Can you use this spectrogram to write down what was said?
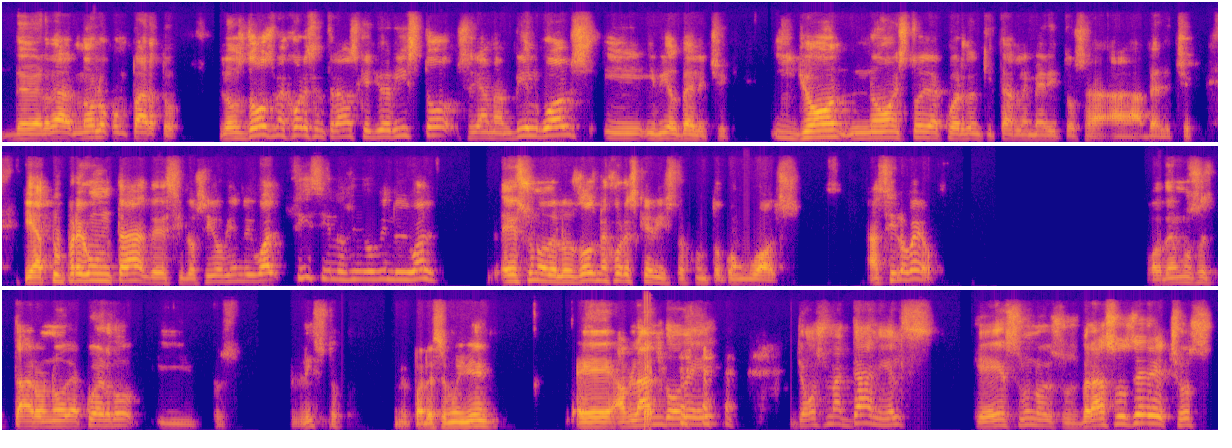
De verdad, no lo comparto. Los dos mejores entrenadores que yo he visto se llaman Bill Walsh y, y Bill Belichick. Y yo no estoy de acuerdo en quitarle méritos a, a Belichick. Y a tu pregunta de si lo sigo viendo igual, sí, sí, lo sigo viendo igual. Es uno de los dos mejores que he visto junto con Walsh. Así lo veo. Podemos estar o no de acuerdo y pues listo, me parece muy bien. Eh, hablando de Josh McDaniels, que es uno de sus brazos derechos,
